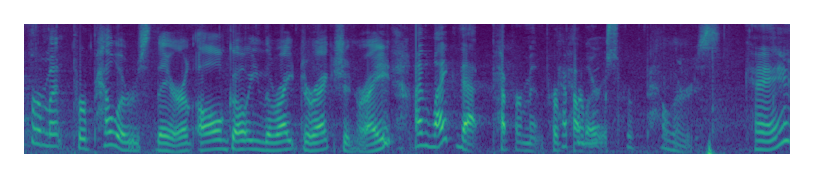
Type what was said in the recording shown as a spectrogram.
peppermint propellers there all going the right direction, right? I like that peppermint propellers. Peppermint propellers. Okay.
